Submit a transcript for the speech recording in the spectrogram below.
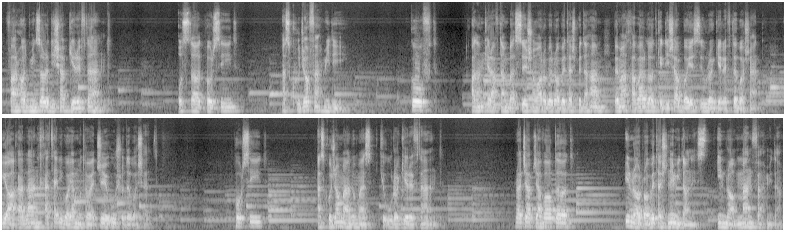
فرهاد میزا رو دیشب گرفتند. استاد پرسید از کجا فهمیدی؟ گفت الان که رفتم بسته شما را به رابطش بدهم به من خبر داد که دیشب بایستی او را گرفته باشند یا اقلا خطری باید متوجه او شده باشد. پرسید از کجا معلوم است که او را گرفتند رجب جواب داد این را رابطش نمی‌دانست این را من فهمیدم.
